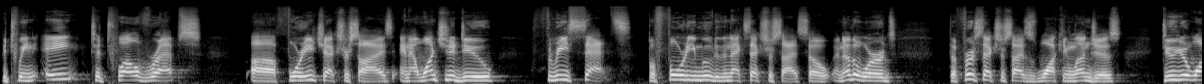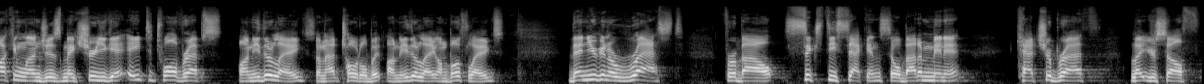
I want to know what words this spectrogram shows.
between 8 to 12 reps uh, for each exercise, and I want you to do three sets before you move to the next exercise. So, in other words, the first exercise is walking lunges. Do your walking lunges. Make sure you get 8 to 12 reps on either leg, so not total, but on either leg, on both legs. Then you're going to rest for about 60 seconds, so about a minute. Catch your breath, let yourself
